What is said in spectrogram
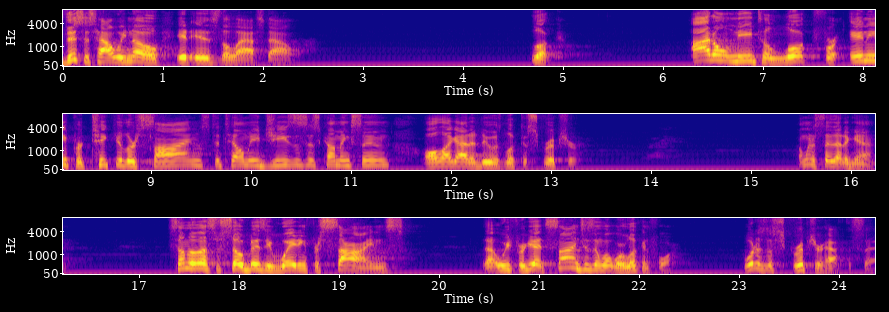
this is how we know it is the last hour. Look, I don't need to look for any particular signs to tell me Jesus is coming soon. All I got to do is look to Scripture. I'm going to say that again. Some of us are so busy waiting for signs that we forget signs isn't what we're looking for. What does the scripture have to say?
